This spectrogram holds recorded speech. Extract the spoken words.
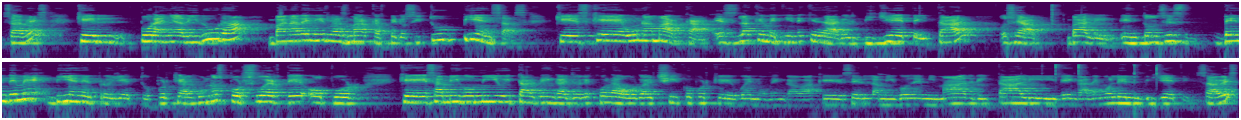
¿sabes? Que por añadidura van a venir las marcas, pero si tú piensas que es que una marca es la que me tiene que dar el billete y tal, o sea, vale, entonces véndeme bien el proyecto, porque algunos por suerte o por que es amigo mío y tal, venga, yo le colaboro al chico porque, bueno, venga, va, que es el amigo de mi madre y tal, y venga, démosle el billete, ¿sabes?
